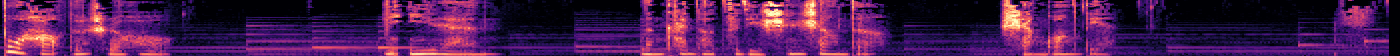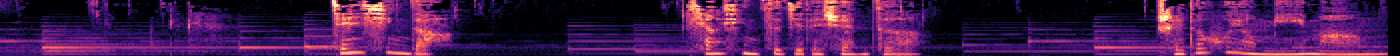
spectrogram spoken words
不好的时候，你依然能看到自己身上的闪光点。坚信的相信自己的选择。谁都会有迷茫、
